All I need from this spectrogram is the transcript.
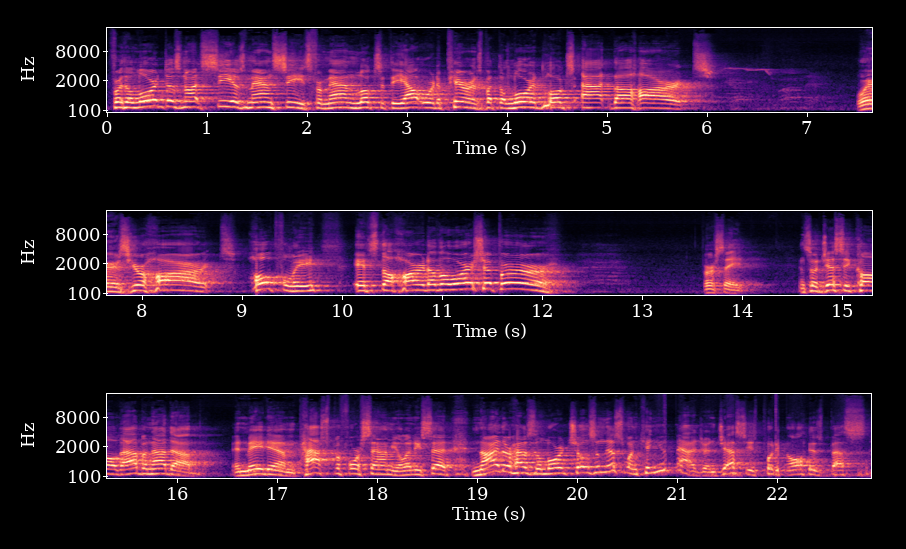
For the Lord does not see as man sees, for man looks at the outward appearance, but the Lord looks at the heart. Where's your heart? Hopefully, it's the heart of a worshiper. Verse 8 and so Jesse called Abinadab and made him pass before Samuel. And he said, Neither has the Lord chosen this one. Can you imagine? Jesse's putting all his best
